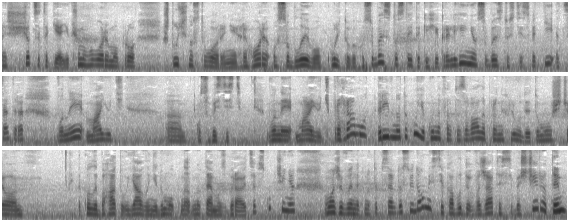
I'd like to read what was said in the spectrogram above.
е, що це таке? Якщо ми говоримо про штучно створені егрегори, особливо культових особистостей, таких як релігійні особистості, святі, etc., вони мають е, особистість. Вони мають програму рівно таку, яку нафантазували про них люди, тому що. Коли багато уявлень і думок на, на тему збираються в скупчення, може виникнути псевдосвідомість, яка буде вважати себе щиро тим,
